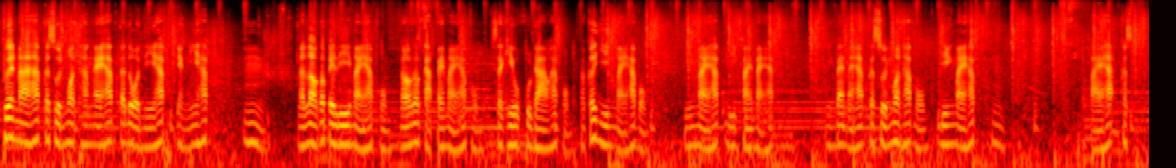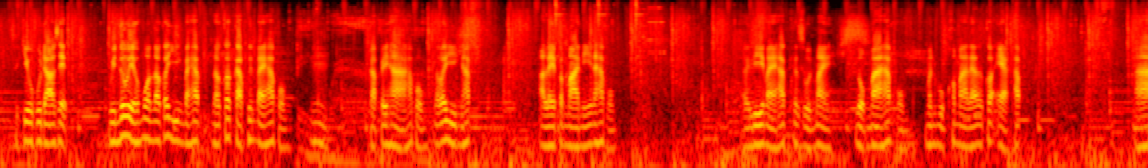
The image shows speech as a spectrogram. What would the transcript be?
เพื่อนมาครับ กระสุนหมดทำไงครับ กระโดดหนีครับ อย่างนี้ครับ อืมแล้วเราก็ไปรีใหม่ครับผม แล้วก็กลับไปใหม่ครับผม สกิลคูดาวครับผม แล้วก็ยิงใหม่ครับผม ยิงใหม่ครับ ยิงไปใหม่ครับ ยิงไปใหม่ครับกระสุนหมดครับผมยิงใหม่ครับไปฮะสกิลคูดาวเสร็จวินโดว์อยู่ข้างบนเราก็ยิงไปครับแล้วก็กลับขึ้นไปครับผมอืกลับไปหาครับผมแล้วก็ยิงครับ อะไรประมาณนี้นะครับผมรีใหม่ครับกระสุนใหม่หลบมาครับผมมันบุกเข้ามาแล้วก็แอบครับออ่า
